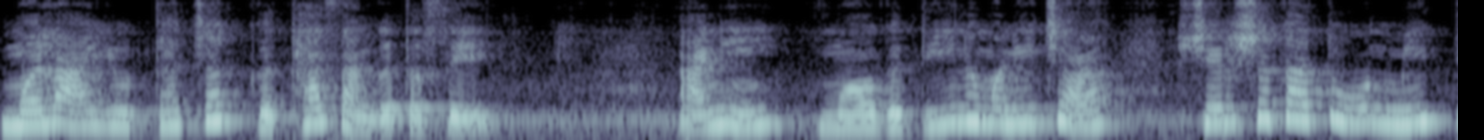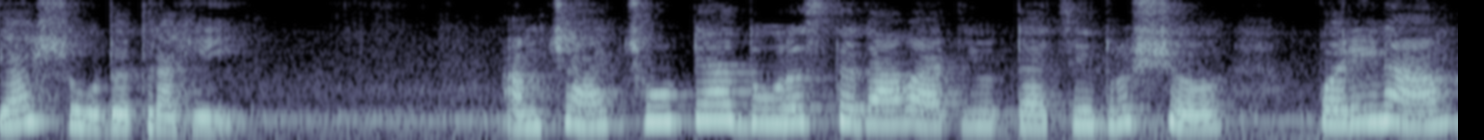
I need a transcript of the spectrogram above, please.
मला युद्धाच्या कथा सांगत असे आणि मग दिनमणीच्या शीर्षकातून मी त्या शोधत राही. आमच्या छोट्या दूरस्थ गावात युद्धाचे दृश्य परिणाम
